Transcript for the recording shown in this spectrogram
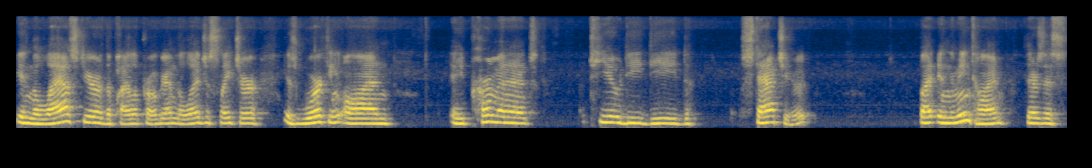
in the last year of the pilot program. The legislature is working on a permanent TOD deed statute. But in the meantime, there's this,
